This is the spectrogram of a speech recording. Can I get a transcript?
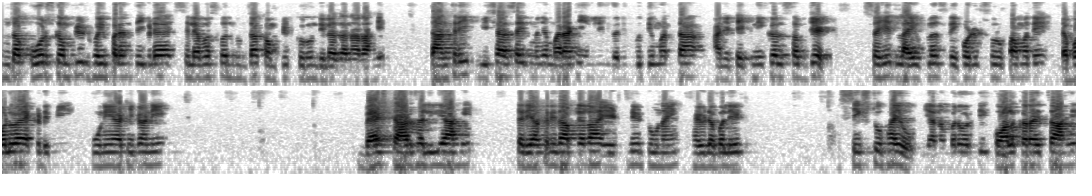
तुमचा कोर्स कंप्लीट होईपर्यंत इकडे सिलेबस पण तुमचा कंप्लीट करून दिला जाणार आहे. तांत्रिक विषयासहित म्हणजे मराठी इंग्लिश गणित बुद्धिमत्ता आणि टेक्निकल सब्जेक्ट सहित लाईव्ह प्लस रेकॉर्डेड स्वरूपामध्ये डबल ओ अकॅडमी पुणे या ठिकाणी बॅच स्टार्ट झालेली आहे. तर याकरिता आपल्याला eight three two nine five double eight six two five या नंबरवरती कॉल करायचा आहे.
